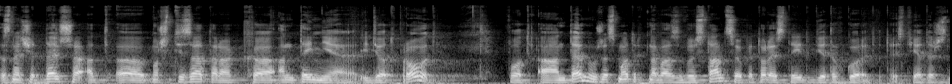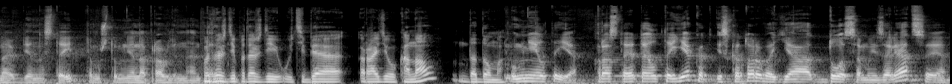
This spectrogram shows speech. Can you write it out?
Значит, дальше от маршрутизатора к антенне идет провод, вот, а антенна уже смотрит на базовую станцию, которая стоит где-то в городе. То есть я даже знаю, где она стоит, потому что у меня направленная антенна. Подожди, подожди, у тебя радиоканал до дома? У меня LTE. Просто это LTE, из которого я до самоизоляции,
